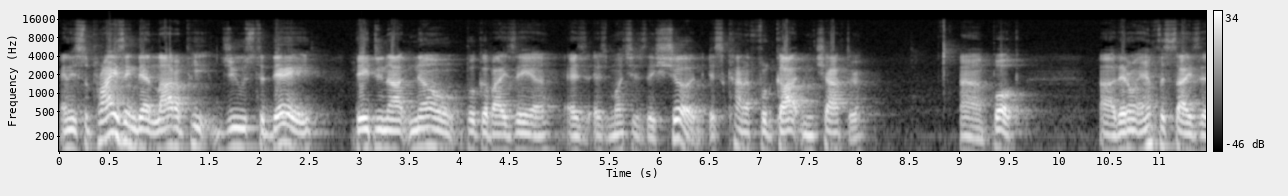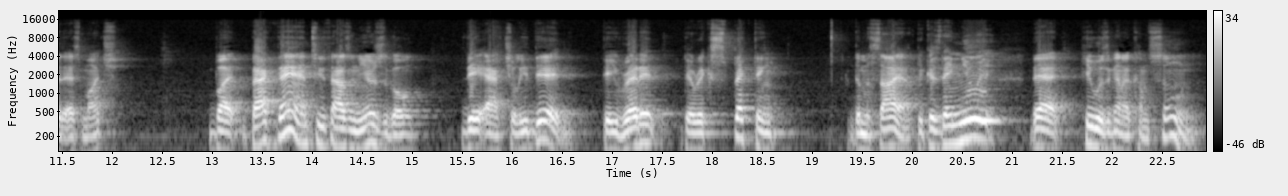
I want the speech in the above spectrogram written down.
And it's surprising that a lot of Jews today, they do not know book of Isaiah as, as much as they should. It's kind of forgotten chapter, uh, book. Uh, they don't emphasize it as much. But back then, 2,000 years ago, they actually did. They read it, they were expecting the Messiah because they knew that he was going to come soon.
